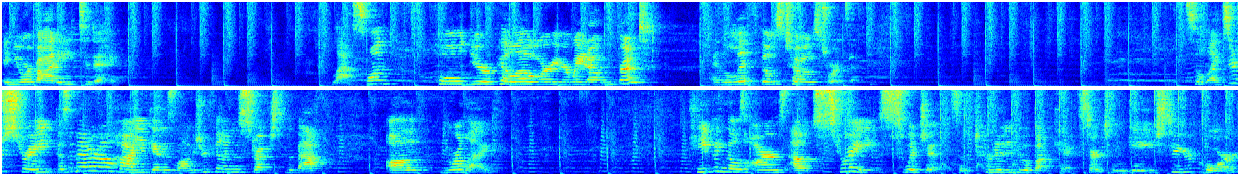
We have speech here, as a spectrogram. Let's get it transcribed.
in your body today. Last one, hold your pillow or your weight out in front and lift those toes towards it. So legs are straight, doesn't matter how high you get as long as you're feeling the stretch to the back of your leg. Keeping those arms out straight, switch it. So turn it into a butt kick. Start to engage through your core.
